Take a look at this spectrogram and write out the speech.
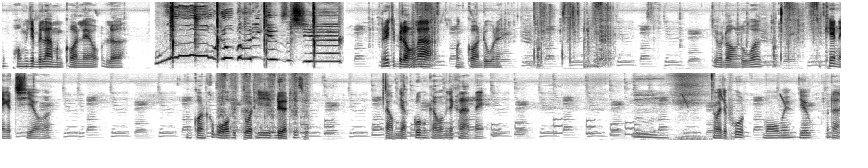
ผมพร้อมที่จะไปล่ามังกรแล้วเหรอ Nobody gives a shit. วันนี้จะไปลองล่ามังกรดูนะ จะไปลองดูว่าจะแค่ไหนกันเชียวฮะ มังกรเขาบอกว่าเป็นตัวที่เดือดที่สุด แต่ผมอยากรู้เหมือนกันว่ามันจะขนาดไหนอืมอาจจะพูดโม้ไม่เยอะก็ได้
